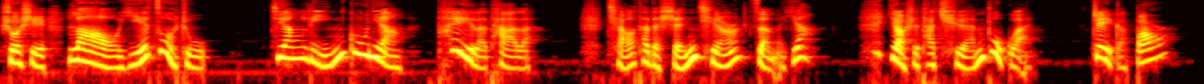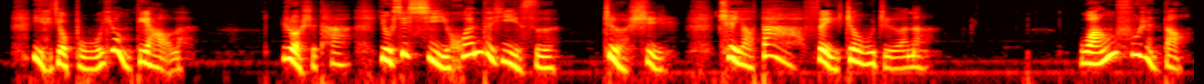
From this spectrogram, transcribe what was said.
说是老爷做主，将林姑娘配了他了。瞧他的神情怎么样？要是他全不管，这个包也就不用掉了；若是他有些喜欢的意思，这事却要大费周折呢。”王夫人道：“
